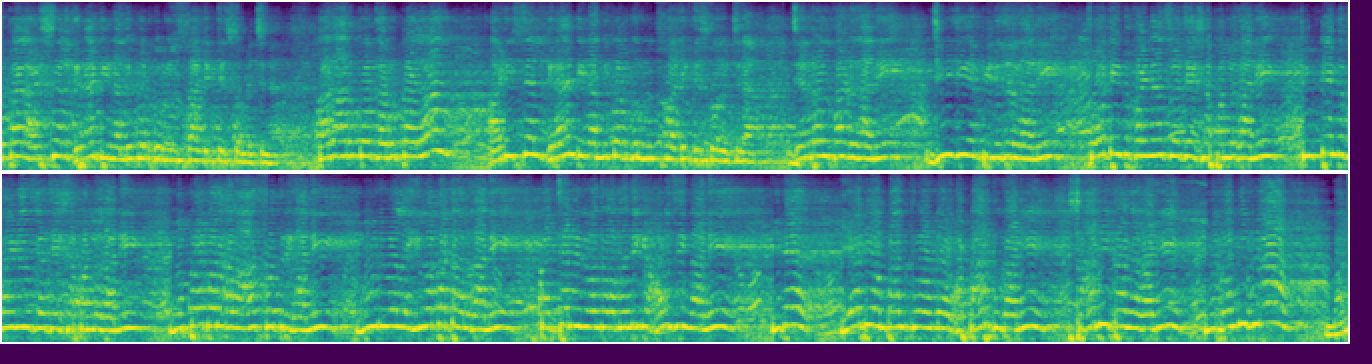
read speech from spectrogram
రూపాయల అడిషనల్ గ్రాంట్ మున్సిపాలిటీకి తీసుకొని వచ్చిన. పదహారు కోట్ల రూపాయల అడిషనల్ గ్రాంట్ ఈ నందికొట్కూరు మున్సిపాలిటీకి తీసుకొని వచ్చిన. జనరల్ ఫండ్ కానీ జీజీఎంపీ నిధులు కానీ ఫోర్టీన్త్ ఫైనాన్స్లో చేసిన పనులు కానీ ఫిఫ్టీన్త్ ఫైనాన్స్గా చేసిన పనులు కానీ ముప్పై పడకల ఆసుపత్రి కానీ మూడు వేల ఇళ్ళ పట్టాలు కానీ పద్దెనిమిది వందల మందికి హౌసింగ్ కానీ ఇదే ఏబిఎం పార్క్లో ఉండే ఒక పార్క్ కానీ షాదీఖానా కానీ ఇవన్నీ కూడా మన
